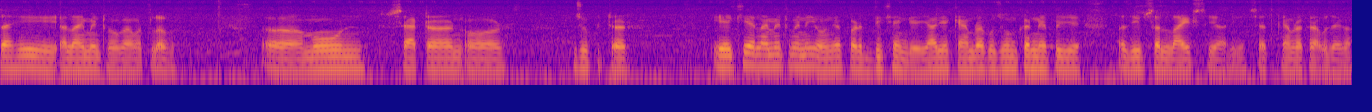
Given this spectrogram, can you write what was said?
सा ही अलाइनमेंट होगा मतलब मून सैटर्न और जुपिटर एक ही अलाइनमेंट में नहीं होंगे, पर दिखेंगे। यार, ये कैमरा को जूम करने पे ये अजीब सा लाइट से आ रही है शायद कैमरा ख़राब हो जाएगा।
